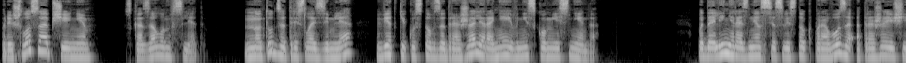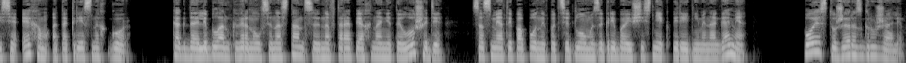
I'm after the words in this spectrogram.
«Пришло сообщение», — сказал он вслед. Но тут затряслась земля, ветки кустов задрожали, роняя вниз комья снега. По долине разнесся свисток паровоза, отражающийся эхом от окрестных гор. Когда Лебланк вернулся на станцию на второпях нанятой лошади, со смятой попоной под седлом и загребающий снег передними ногами, поезд уже разгружали.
